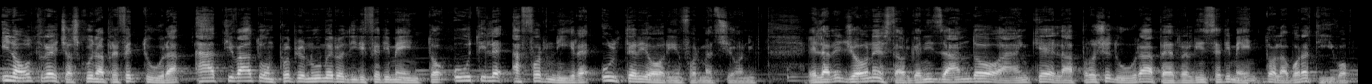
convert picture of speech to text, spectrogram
Inoltre ciascuna prefettura ha attivato un proprio numero di riferimento utile a fornire ulteriori informazioni e la Regione sta organizzando anche la procedura per l'inserimento lavorativo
